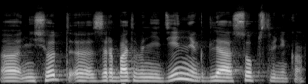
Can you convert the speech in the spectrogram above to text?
э, несет э, зарабатывание денег для собственников.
